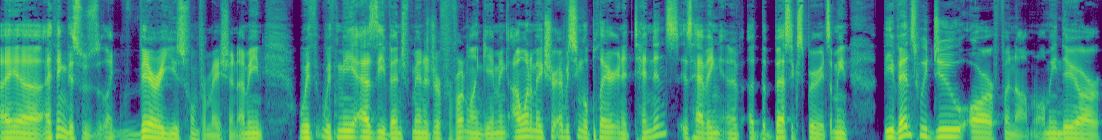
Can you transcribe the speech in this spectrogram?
I, uh, I think this was like very useful information. I mean, with with me as the event manager for Frontline Gaming, I want to make sure every single player in attendance is having a, a- the best experience. I mean, the events we do are phenomenal. I mean, they are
